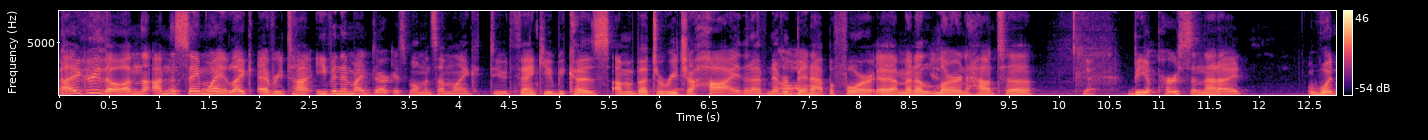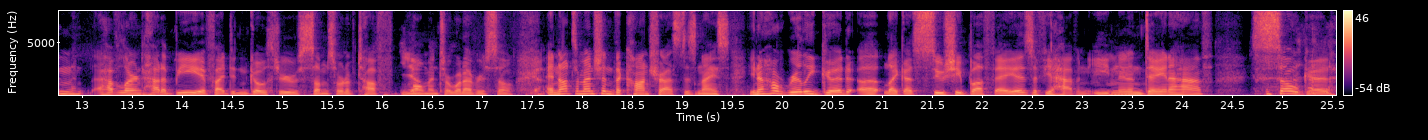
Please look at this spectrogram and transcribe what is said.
I agree, though. I'm the, I'm the same way. Like every time, even in my darkest moments, I'm like, "Dude, thank you," because I'm about to reach a high that I've never oh, been at before. Yeah, I'm gonna yeah. learn how to. Yeah be a person that I wouldn't have learned how to be if I didn't go through some sort of tough yeah. moment or whatever. So, yeah. and not to mention the contrast is nice. You know how really good uh, like a sushi buffet is if you haven't eaten mm. in a day and a half. So good.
